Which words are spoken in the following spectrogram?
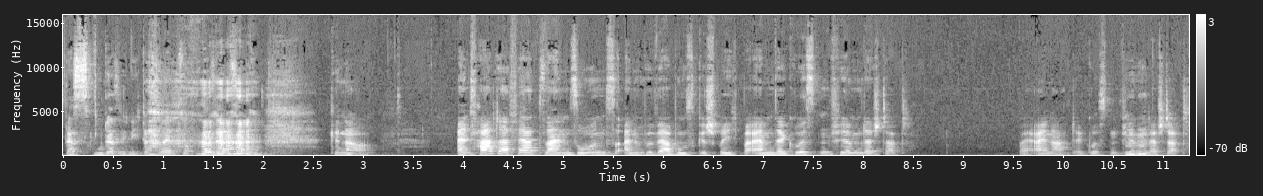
Das ist gut, dass ich nicht das selbst noch übersetze. Genau. Ein Vater fährt seinen Sohn zu einem Bewerbungsgespräch bei einem der größten Firmen der Stadt. Bei einer der größten Firmen Mhm. der Stadt.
